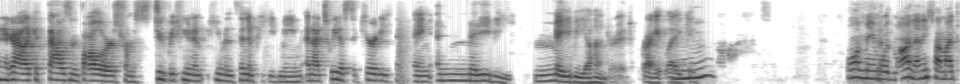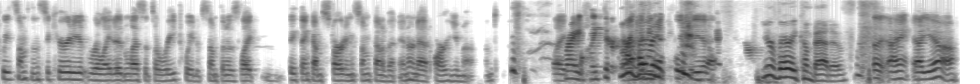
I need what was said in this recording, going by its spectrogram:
and I got like a thousand followers from a stupid human human centipede meme, and I tweet a security thing, and maybe maybe a hundred, right? Like. it's Mhm. Well, I mean, with mine, anytime I tweet something security related, unless it's a retweet of something, is like they think I'm starting some kind of an internet argument. Like, Right, like they're You're I very- yeah, You're very combative. I, I, yeah,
